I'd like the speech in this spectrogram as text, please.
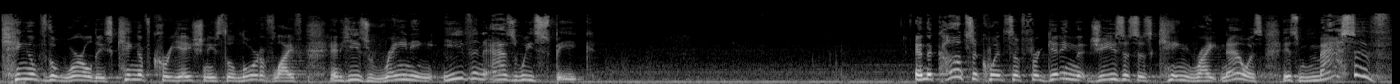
king of the world, he's king of creation, he's the Lord of life, and he's reigning even as we speak. And the consequence of forgetting that Jesus is king right now is, is massive.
